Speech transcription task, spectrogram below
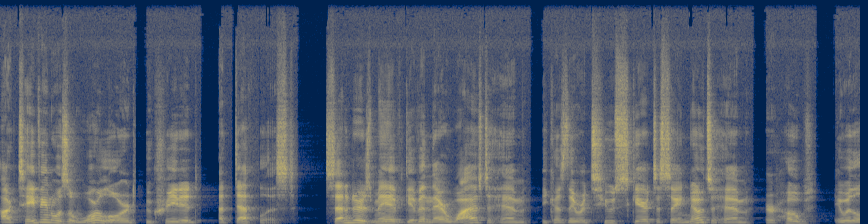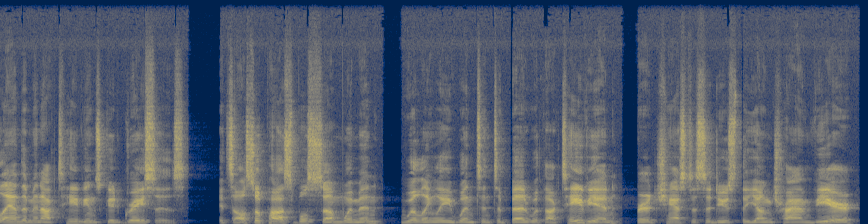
Octavian was a warlord who created a death list. Senators may have given their wives to him because they were too scared to say no to him or hoped it would land them in Octavian's good graces. It's also possible some women willingly went into bed with Octavian for a chance to seduce the young triumvir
